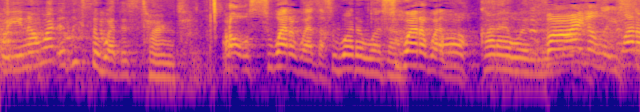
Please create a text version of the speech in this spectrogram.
Well, you know what? At least the weather's turned. Oh, sweater weather. Sweater weather. Sweater weather. Oh, God, I would Finally, Sweater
